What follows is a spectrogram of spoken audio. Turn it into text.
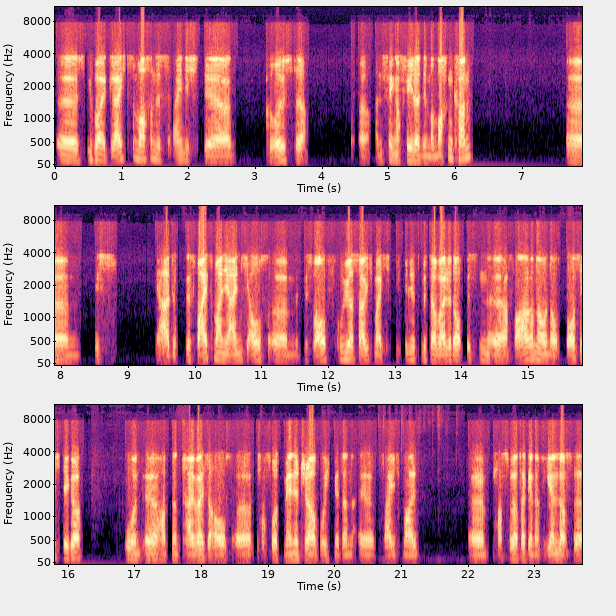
äh, es überall gleich zu machen, ist eigentlich der größte äh, Anfängerfehler, den man machen kann. Ähm, ist ja, das, das weiß man ja eigentlich auch. Ähm, das war auch früher, sage ich mal, ich, ich, bin jetzt mittlerweile da auch ein bisschen äh, erfahrener und auch vorsichtiger und äh, habe dann teilweise auch äh, Passwortmanager, wo ich mir dann, äh, sage ich mal, äh, Passwörter generieren lasse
